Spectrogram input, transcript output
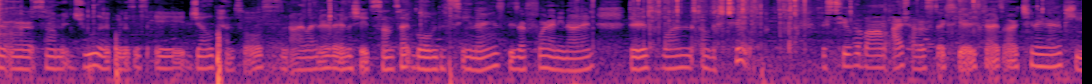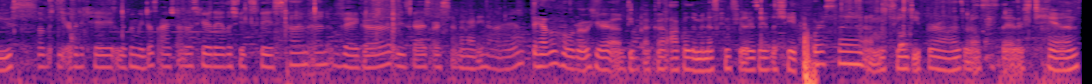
There are some Julep, what is this? A gel pencil. This is an eyeliner. They're in the shade Sunset Gold. We've been seeing these. These are $4.99. There is one, oh, there's two. There's two of the bomb eyeshadow sticks here. These guys are $2.99 a piece. Of the Urban Decay Liquid Dust eyeshadows here. They have the shade Space Time and Vega. These guys are $7.99. They have a whole row here of the Becca Aqua Luminous concealers. They have the shade Porcelain. Um, I'm seeing Deep Bronze. What else is there? There's Tan.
